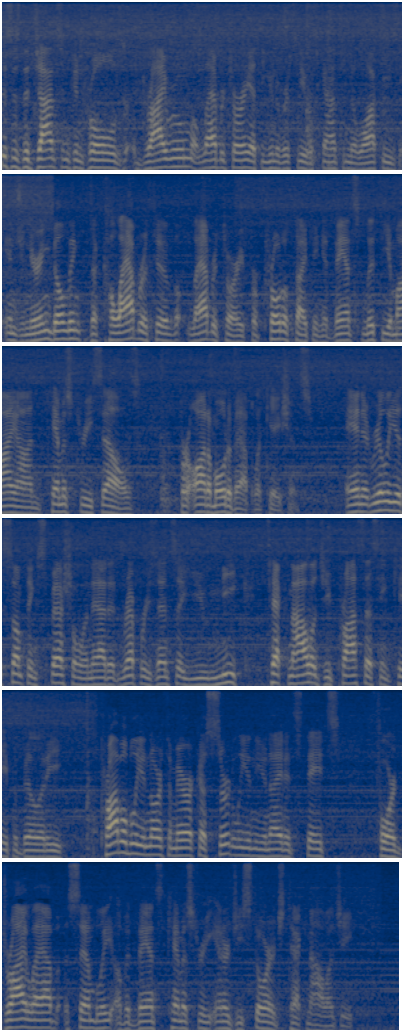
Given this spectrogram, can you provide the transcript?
This is the Johnson Controls Dry Room Laboratory at the University of Wisconsin-Milwaukee's Engineering Building. It's a collaborative laboratory for prototyping advanced lithium-ion chemistry cells for automotive applications. And it really is something special in that it represents a unique technology processing capability, probably in North America, certainly in the United States, for dry lab assembly of advanced chemistry energy storage technology.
